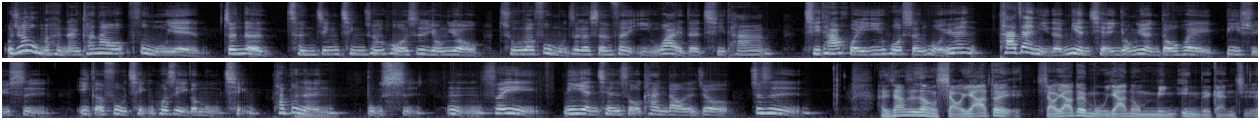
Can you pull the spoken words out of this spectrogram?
我觉得我们很难看到父母也真的曾经青春，或者是拥有除了父母这个身份以外的其他其他回忆或生活，因为他在你的面前永远都会必须是一个父亲或是一个母亲，他不能不是，嗯，所以你眼前所看到的就就是。很像是那种小鸭对小鸭对母鸭那种明印的感觉，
